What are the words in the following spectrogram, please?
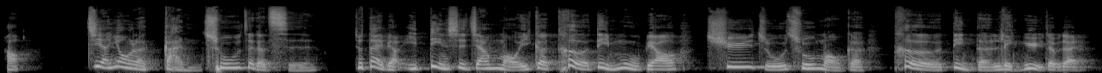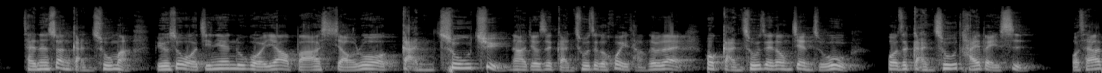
好。既然用了“赶出”这个词，就代表一定是将某一个特定目标驱逐出某个特定的领域，对不对？才能算赶出嘛。比如说，我今天如果要把小若赶出去，那就是赶出这个会堂，对不对？或赶出这栋建筑物，或者赶出台北市，我才要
